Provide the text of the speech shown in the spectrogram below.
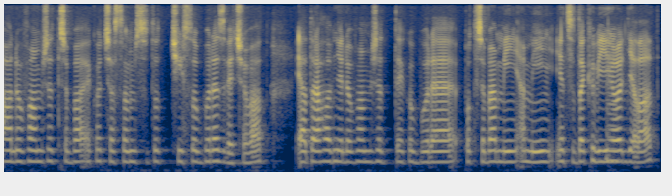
A doufám, že třeba jako časem se to číslo bude zvětšovat, já teda hlavně doufám, že jako bude potřeba míň a míň něco takového hmm. dělat,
